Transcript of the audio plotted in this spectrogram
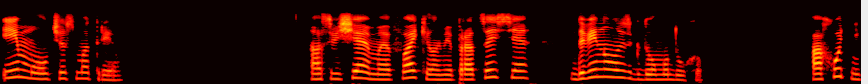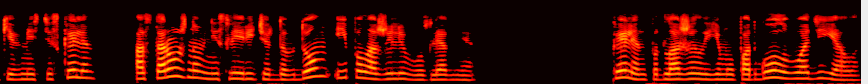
и молча смотрел. Освещаемая факелами процессия двинулась к Дому духов. Охотники вместе с Кэлен осторожно внесли Ричарда в дом и положили возле огня. Кэлен подложила ему под голову одеяло.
